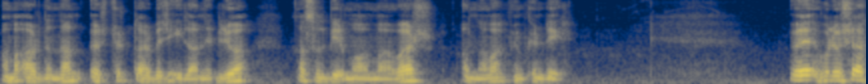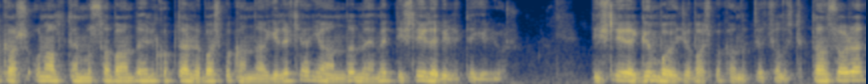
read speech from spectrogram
ama ardından Öztürk darbeci ilan ediliyor. Nasıl bir muamma var anlamak mümkün değil. Ve Hulusi Akar 16 Temmuz sabahında helikopterle başbakanlığa gelirken yanında Mehmet Dişli ile birlikte geliyor. Dişli ile gün boyunca başbakanlıkta çalıştıktan sonra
